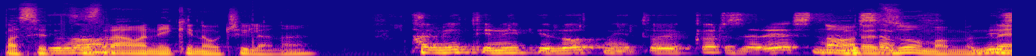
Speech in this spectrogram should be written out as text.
pa se je ja. zraven nekaj naučila. Ne? Pa niti ni pilotni, to je kar za res. No, Mislim, razumem, ne,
